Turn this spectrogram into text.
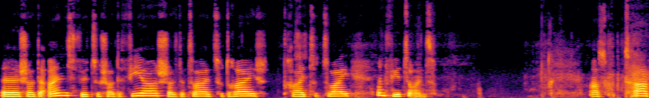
Äh, Schalter 1 führt zu Schalter 4, Schalter 2 zu 3, 3 zu 2 und 4 zu 1. Also, Tag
